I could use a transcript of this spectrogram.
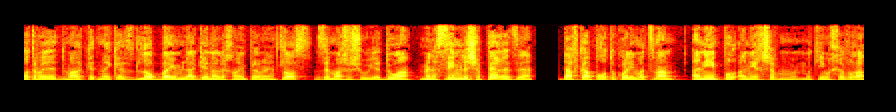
Automated Market Makers לא באים להגן עליך מ permanent loss, זה משהו שהוא ידוע, מנסים לשפר את זה, דווקא הפרוטוקולים עצמם. אני, אני עכשיו מקים חברה,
